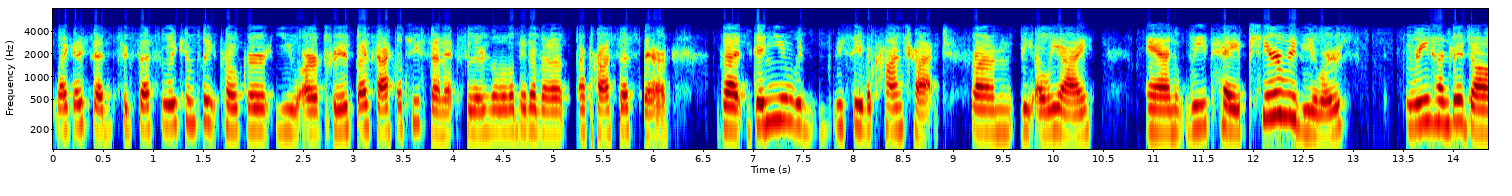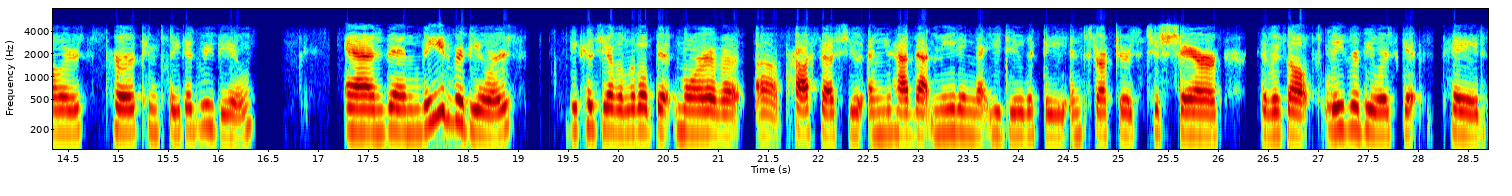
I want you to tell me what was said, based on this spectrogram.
like I said, successfully complete POCR, you are approved by Faculty Senate, so there's a little bit of a, a process there. But then you would receive a contract from the OEI, and we pay peer reviewers $300 per completed review. And then lead reviewers, because you have a little bit more of a, a process you, and you have that meeting that you do with the instructors to share the results, lead reviewers get paid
